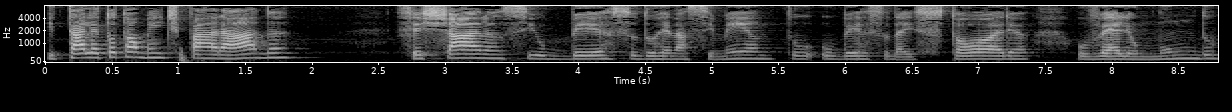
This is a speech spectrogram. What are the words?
Itália totalmente parada Fecharam-se o berço do renascimento, o berço da história, o velho mundo,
